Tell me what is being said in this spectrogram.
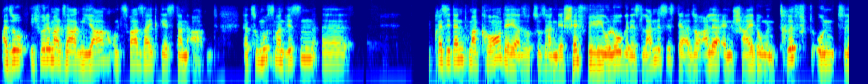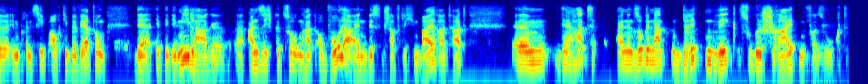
Also ich würde mal sagen, ja, und zwar seit gestern Abend. Dazu muss man wissen, äh, Präsident Macron, der ja sozusagen der Chef-Virologe des Landes ist, der also alle Entscheidungen trifft und äh, im Prinzip auch die Bewertung der Epidemielage äh, an sich gezogen hat, obwohl er einen wissenschaftlichen Beirat hat, ähm, der hat einen sogenannten dritten Weg zu beschreiten versucht.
